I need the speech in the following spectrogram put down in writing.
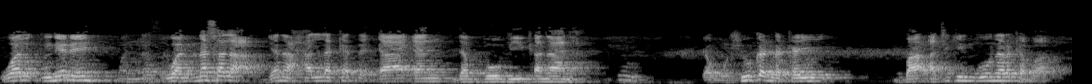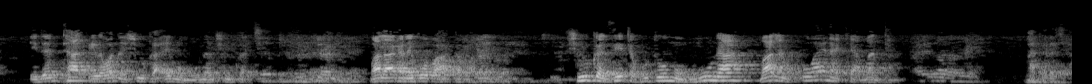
Wal menene? Wan nasala. Yana halakar da ƴaƴan dabbobi kanana yawo shukan da kai ba a cikin gonarka ba idan ta tsira wannan shuka ai mummunar shuka ce. Mala haka ne ko ba haka ba? Shukan sai ta fito mummuna malam kowa yana kyamanta ba daraja.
